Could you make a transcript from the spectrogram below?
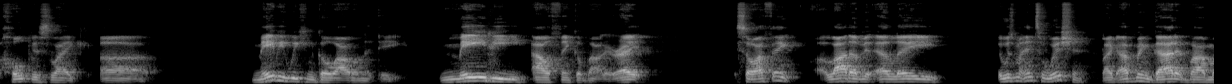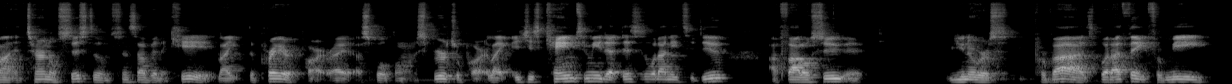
hope is like uh maybe we can go out on a date. Maybe I'll think about it, right? So I think a lot of it LA it was my intuition. Like I've been guided by my internal system since I've been a kid. Like the prayer part, right? I spoke on the spiritual part. Like it just came to me that this is what I need to do. I follow suit and universe provides. But I think for me,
